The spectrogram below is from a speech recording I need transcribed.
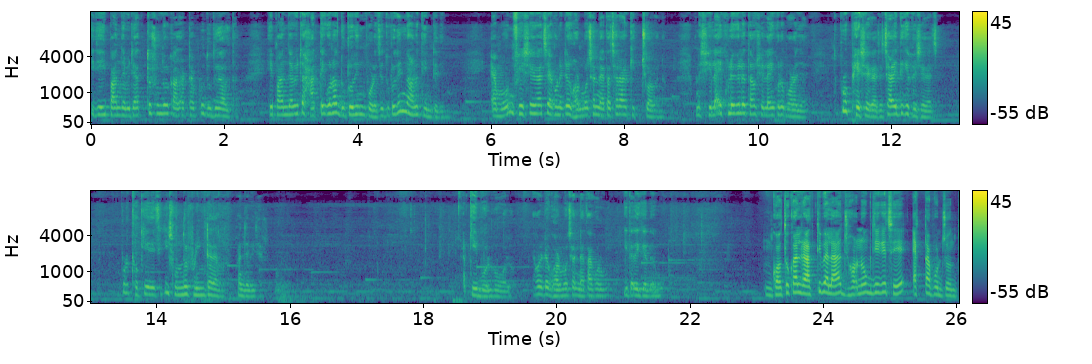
এই যে এই পাঞ্জাবিটা, এত সুন্দর কালারটা, পুরো দুধে আলতা। এই পাঞ্জাবিটা হাতে গোনা দুটো দিন পড়েছে, দুটো দিন না হলে তিনটে দিন। এমন ফেসে গেছে, এখন এটা ঘর মোছার নেতা ছাড়া আর কিচ্ছু হবে না। মানে সেলাই খুলে গেলে তাও সেলাই করে পরা যায়। তো পুরো ফেসে গেছে, চারিদিকে ফেসে গেছে। পুরো ঠকিয়ে দিয়েছে, কি সুন্দর প্রিন্টটা দেখো, পাঞ্জাবিটার। আর কী বলব বলো? এখন এটা ঘর মোছার নেতা করব গীতা দিকে দেবো। গতকাল রাত্রিবেলা ঝনক জেগেছে একটা পর্যন্ত।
